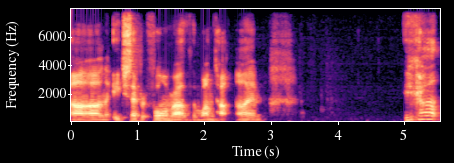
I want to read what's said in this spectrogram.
on each separate form rather than one time. You can't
